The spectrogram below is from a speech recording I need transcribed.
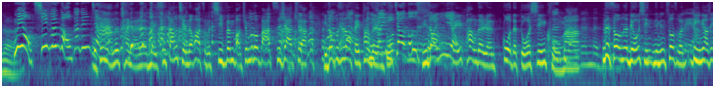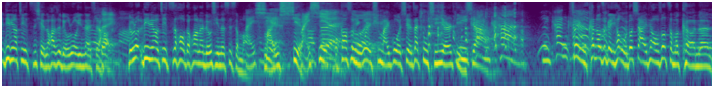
了。没有七分饱，我刚跟你讲。我跟你讲，那太难了。美食当前的话，怎么七分饱？全部都把它吃下去啊！你都不知道肥胖的人多，你知道肥胖的人过得多辛苦吗？真的。那时候呢，流行你们说什么利尿剂？利尿剂之前的话是刘若英在吃哈。刘若利尿剂之后的话呢，流行的是什么？埋线。埋线。埋线。我告诉你，我也去埋过线，在肚脐眼底下。你看看。你看看，所以我看到这个以后，我都吓一跳。我说怎么可能？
